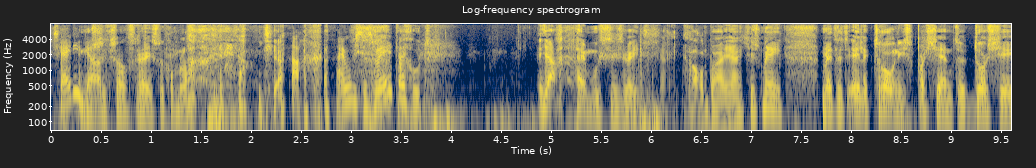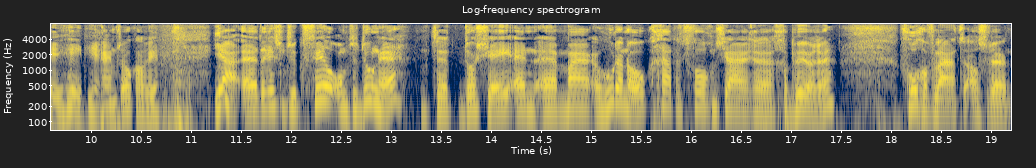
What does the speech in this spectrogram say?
Zei hij Moest dat? ik zo vreselijk om lachen. ja. Hij moest eens weten. Maar goed. Ja, hij moest eens weten, zeg ik al een paar jaartjes mee. Met het elektronisch patiëntendossier. Hé, hey, die remt ook alweer. Ja, eh, er is natuurlijk veel om te doen, hè, met het dossier. En, eh, maar hoe dan ook gaat het volgend jaar eh, gebeuren. Vroeg of laat, als we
